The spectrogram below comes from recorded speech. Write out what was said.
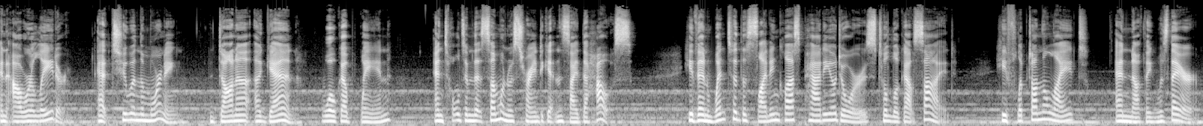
An hour later, at 2 in the morning, Donna again woke up Wayne and told him that someone was trying to get inside the house. He then went to the sliding glass patio doors to look outside. He flipped on the light, and nothing was there.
